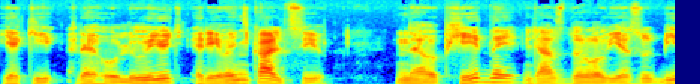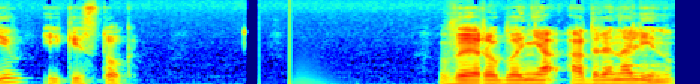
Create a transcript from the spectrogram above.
які регулюють рівень кальцію, необхідний для здоров'я зубів і кісток. Вироблення адреналіну.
